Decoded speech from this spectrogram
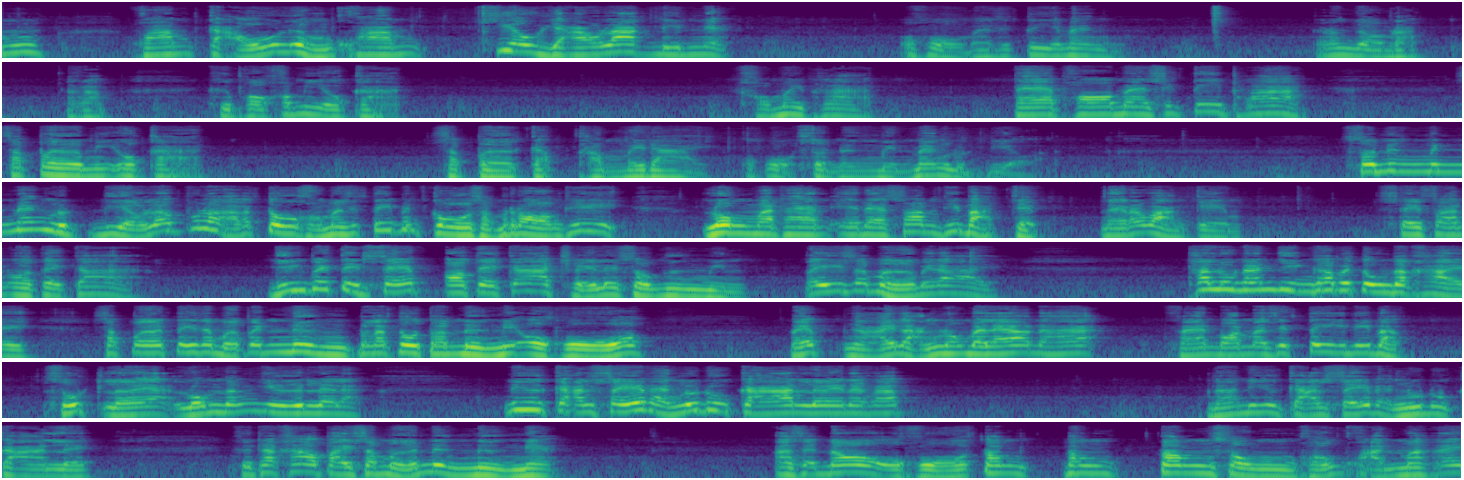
ความเก๋าเรื่องของความเขี้ยวยาวลากดินเนี่ย โอ้โหแมนซิตี้แม่ง ก็ต้องยอมรับนะครับ คือพอเขามีโอกาส เขาไม่พลาด แต่พอแมนซิตี้พลาด สเปอร์มีโอกาส สเปอร์กลับทำไม่ได้ โอ้โหส่วนหนึ่งมินแม่งหลุดเดี่ยวอะส่วนหนึ่งมินแม่งหลุดเดี่ยว แล้วผู้รักษาประตูของแมนซิตี้เป็นโกสำรองที่ลงมาแทนเอเดซอนที่บาดเจ็บในระหว่างเกมสเตฟานออเตกายิงไปติดเซฟออเตกาเฉยเลยโซงึงมินตีเสมอไม่ได้ ถ้าลูกนั้นยิงเข้าไปตรงตะไคร่สเปอร์ตีเสมอเป็นหนึ่งประตูต่อหนึ่งนี่โอ้โหเป๊ปหงายหลังลงไปแล้วนะฮะ แฟนบอลแมนซิตี้นี่แบบสุดเลยอะล้มทั้งยืนเลยล่ะ นี่คือการเซฟแห่งฤดูกาลเลยนะครับ นะนี่คือการเซฟแห่งฤดูกาลเลย คือถ้าเข้าไปเสมอหนึ่งหนึ่งเนี่ยอาร์เซนอลโอ้โหต้องต้องต้องส่งของขวัญมาให้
